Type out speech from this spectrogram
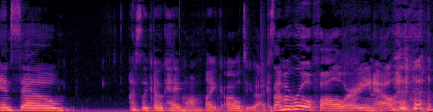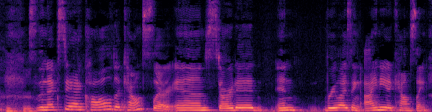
And so I was like, okay, mom, like I'll do that because I'm a rule follower, you know. so the next day I called a counselor and started in realizing I needed counseling.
